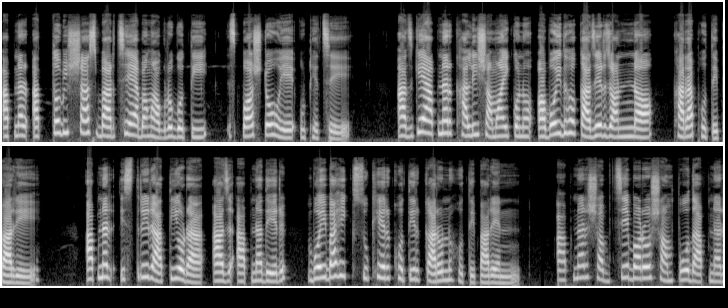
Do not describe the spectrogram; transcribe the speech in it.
আপনার আত্মবিশ্বাস বাড়ছে এবং অগ্রগতি স্পষ্ট হয়ে উঠেছে। আজকে আপনার খালি সময় কোনো অবৈধ কাজের জন্য খারাপ হতে পারে। আপনার স্ত্রীর আত্মীয়রা আজ আপনাদের বৈবাহিক সুখের ক্ষতির কারণ হতে পারেন। আপনার সবচেয়ে বড় সম্পদ আপনার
